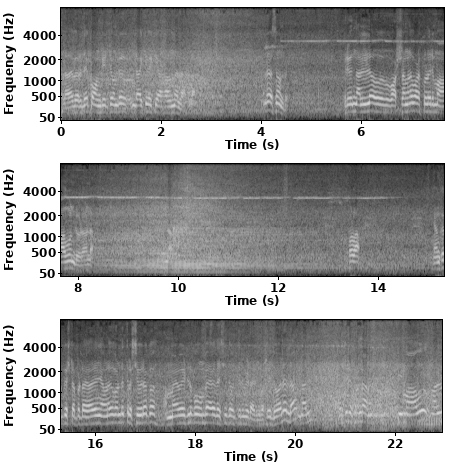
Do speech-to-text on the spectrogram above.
അല്ലാതെ വെറുതെ കോൺക്രീറ്റ് കൊണ്ട് ഉണ്ടാക്കി വെക്കുക അതൊന്നല്ല അല്ല നല്ല രസമുണ്ട്. ഒരു നല്ല വർഷങ്ങൾ വഴക്കുള്ള ഒരു മാവുണ്ട് ഇവിടെ അല്ല കൊള്ളാം. ഞങ്ങൾക്കൊക്കെ ഇഷ്ടപ്പെട്ട അതായത് ഞങ്ങൾ പണ്ട് തൃശ്ശൂരൊക്കെ അമ്മയുടെ വീട്ടിൽ പോകുമ്പോൾ ഏകദേശം ഇതുപോലത്തെ ഒരു വീടായിരുന്നു. പക്ഷേ ഇതുപോലെയല്ല എന്നാലും കുറച്ച് ഡിഫറെന്റാണ് ഈ മാവ് നല്ല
